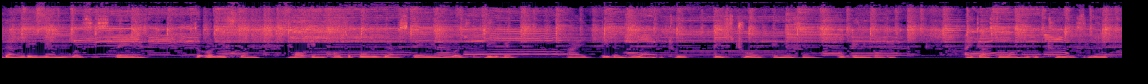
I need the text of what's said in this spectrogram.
than living was staying. The only thing more impossible than staying was living. I didn't want to destroy anything or anybody. I just wanted to sleep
